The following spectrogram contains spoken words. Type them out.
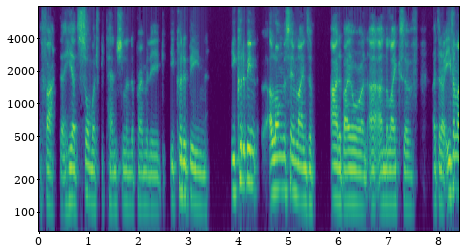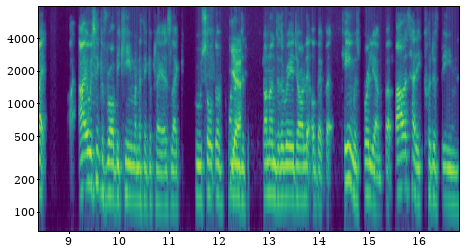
the fact that he had so much potential in the Premier League. He could have been he could have been along the same lines of Adebayor and, uh, and the likes of I don't know even like I- I always think of Robbie Keane when I think of players like who sort of gone, Yeah. under, gone under the radar a little bit. But Keane was brilliant, but Balotelli could have been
